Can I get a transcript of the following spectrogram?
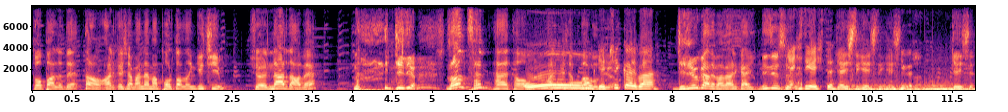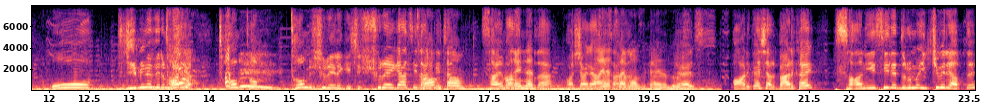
Toparladı. Tamam arkadaşlar ben hemen portaldan geçeyim. Şöyle nerede abi? Geliyor. Lan sen he tamam. arkadaşlar bug Oo oluyor. geçecek galiba ha. Geliyor galiba Berkay. Ne diyorsun? Geçti geçti. Geçti geçti geçti. Geçti. Oo yemin ederim var ya. Tam tam tam şurayla geçti. Şuraya gelseydi Tam arkadaşlar tam. saymaz Aynen. orada. ha. Aşağı gelse Aynen saymaz. saymazdık aynen doğru Evet. Arkadaşlar Berkay saniyesiyle durumu 2-1 yaptı.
